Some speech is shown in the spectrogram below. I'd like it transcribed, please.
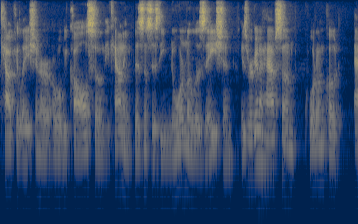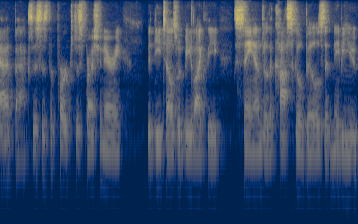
calculation, or, or what we call also in the accounting business is the normalization, is we're going to have some quote unquote add backs. This is the perks discretionary. The details would be like the SAMs or the Costco bills that maybe you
